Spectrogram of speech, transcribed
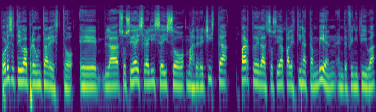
Por eso te iba a preguntar esto. Eh, la sociedad israelí se hizo más derechista, parte de la sociedad palestina también, en definitiva.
